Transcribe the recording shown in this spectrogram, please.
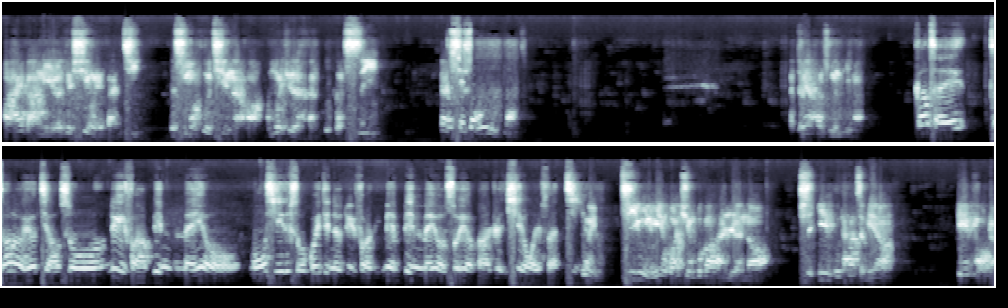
他还把女儿就献为燔祭，这什么父亲呢？哈，我们会觉得很不可思议。但其实，怎么样？还有什么问题吗？刚才。长老有讲说，律法并没有摩西所规定的律法里面，并没有说要把人献为燔祭。对，祭物里面完全不包含人哦，是耶和他怎么样？gapo 的，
